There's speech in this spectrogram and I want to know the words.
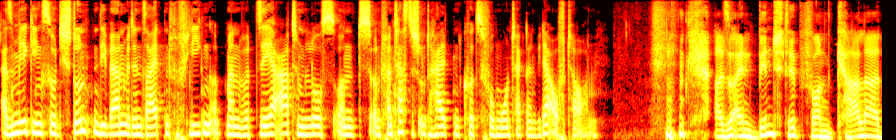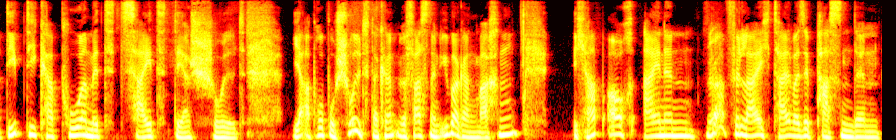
also mir ging so, die Stunden, die werden mit den Seiten verfliegen und man wird sehr atemlos und, und fantastisch unterhalten kurz vor Montag dann wieder auftauchen. Also ein Binge-Tipp von Carla Deepti Kapoor mit Zeit der Schuld. Ja, apropos Schuld, da könnten wir fast einen Übergang machen. Ich habe auch einen, ja, vielleicht teilweise passenden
